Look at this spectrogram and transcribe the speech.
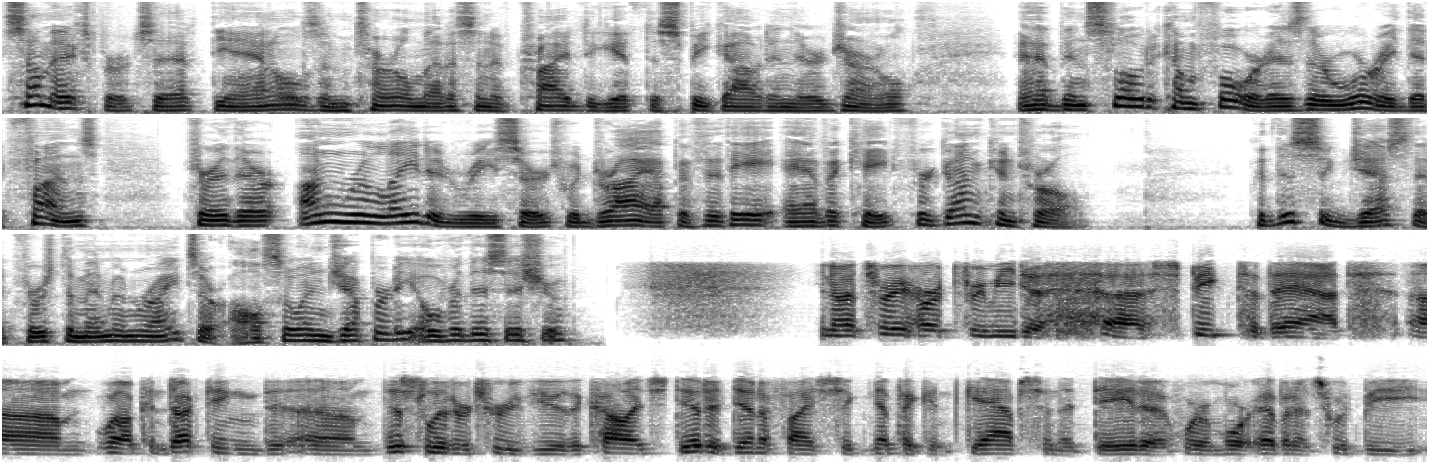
Some experts at the Annals of Internal Medicine have tried to get to speak out in their journal and have been slow to come forward as they're worried that funds for their unrelated research would dry up if they advocate for gun control. Could this suggest that First Amendment rights are also in jeopardy over this issue? You know, it's very hard for me to uh, speak to that. Um, while conducting the, um, this literature review, the college did identify significant gaps in the data where more evidence would be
